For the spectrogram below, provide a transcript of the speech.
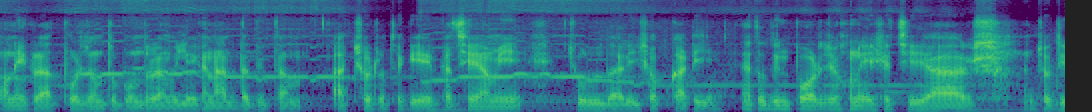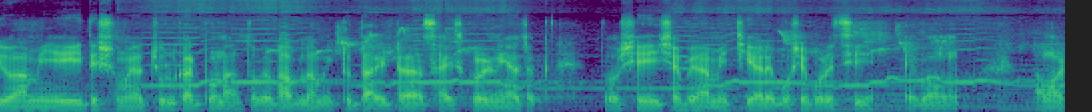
অনেক রাত পর্যন্ত বন্ধুরা মিলে এখানে আড্ডা দিতাম। আর ছোট থেকে এর কাছে আমি চুল, দাড়ি সব কাটি। এতদিন পর যখন এসেছি, আর যদিও আমি এই ঈদের সময় আর চুল কাটবো না, তবে ভাবলাম একটু দাড়িটা সাইজ করে নেওয়া যাক। তো সেই হিসাবে আমি চেয়ারে বসে পড়েছি এবং আমার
